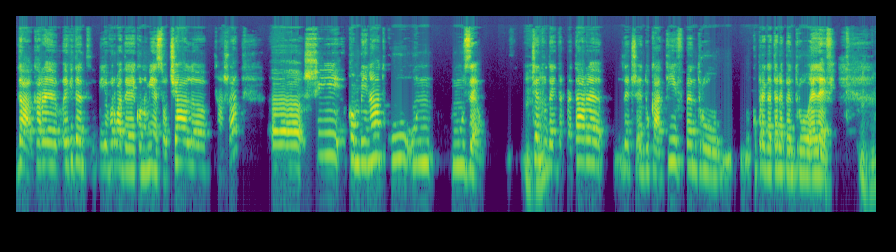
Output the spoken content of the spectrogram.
da, care, evident, e vorba de economie socială, așa, uh, și combinat cu un muzeu. Uh-huh. Centru de interpretare, deci educativ, pentru, cu pregătire pentru elevi. Uh-huh.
